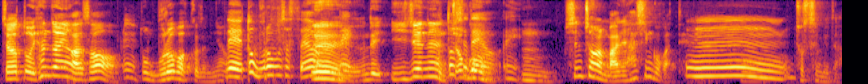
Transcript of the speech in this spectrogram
제가 또 현장에 가서 음. 또 물어봤거든요. 네, 또 물어보셨어요? 네, 네. 근데 이제는? 조금 네. 음, 신청을 많이 하신 것 같아요. 음, 좋습니다.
